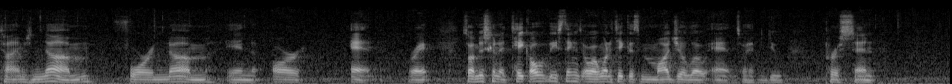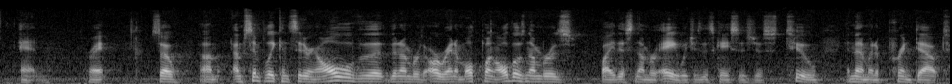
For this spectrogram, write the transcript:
times num for num in rn, right? So I'm just going to take all of these things. Oh, I want to take this modulo n, so I have to do percent n, right? So um, I'm simply considering all of the, the numbers rn and multiplying all those numbers by this number a, which in this case is just 2, and then I'm going to print out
